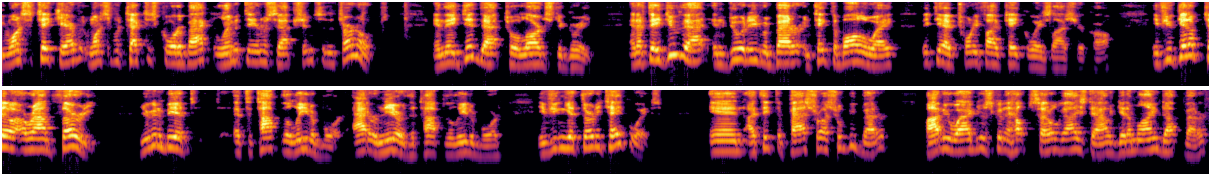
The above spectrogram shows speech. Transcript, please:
He wants to take care of it, wants to protect his quarterback, limit the interceptions and the turnovers. And they did that to a large degree. And if they do that and do it even better and take the ball away, I think they had 25 takeaways last year, Carl. If you get up to around 30, you're going to be at, at the top of the leaderboard, at or near the top of the leaderboard, if you can get 30 takeaways. And I think the pass rush will be better. Bobby Wagner's going to help settle guys down, get them lined up better.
